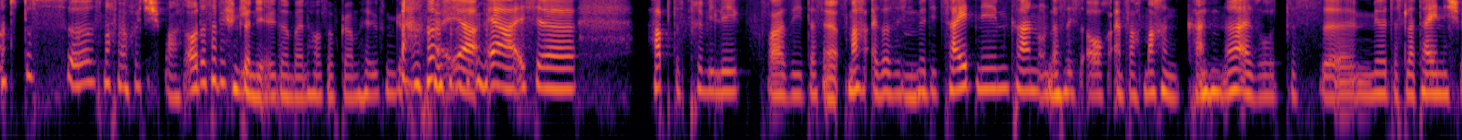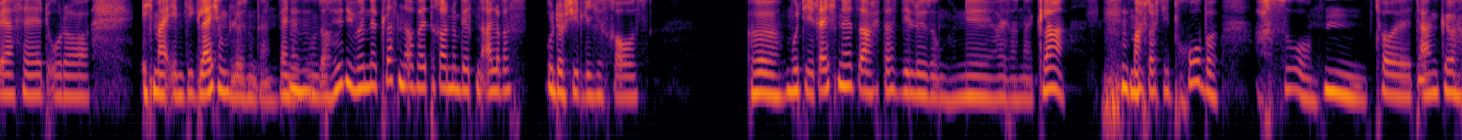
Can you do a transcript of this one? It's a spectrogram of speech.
Und das, äh, das macht mir auch richtig Spaß. Aber das habe ich schon. Können die Eltern bei den Hausaufgaben helfen? Genau. ja, ja, ich äh, habe das Privileg quasi, dass ja. ich es mache, also dass ich mhm. mir die Zeit nehmen kann und mhm. dass ich es auch einfach machen kann. Mhm. Ne? Also dass äh, mir das Latein nicht schwerfällt oder ich mal eben die Gleichung lösen kann. Wenn er so sagt, hey, die wollen der Klassenarbeit dran und wir hatten alle was Unterschiedliches raus. Äh, Mutti rechnet, sagt, das ist die Lösung. Nee, ich sage, na klar, mach doch die Probe. Ach so, hm, toll, danke.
